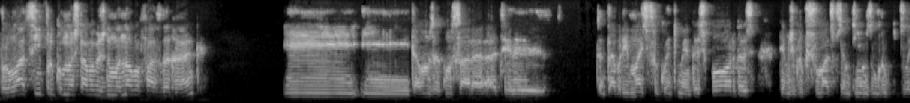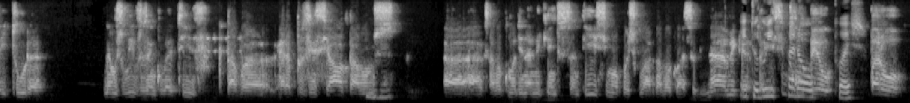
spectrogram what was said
Por um lado, sim, porque como nós estávamos numa nova fase de arranque e, e estávamos a começar a, a ter, portanto, a abrir mais frequentemente as portas, temos grupos formados, por exemplo, tínhamos um grupo de leitura, lemos livros em coletivo, que estava, era presencial, que estávamos. ah, ah, estava com uma dinâmica interessantíssima, o apoio escolar estava com essa dinâmica. E tudo Portanto, isso parou. interrompeu Pois. parou.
